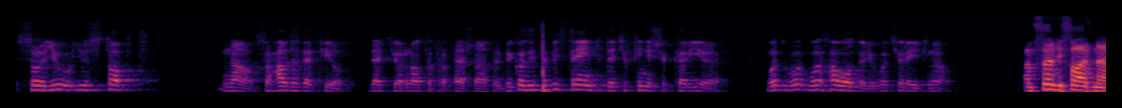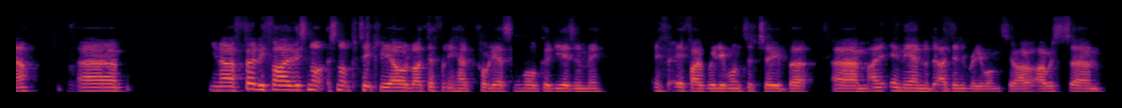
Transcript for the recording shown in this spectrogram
so you, you stopped now. So how does that feel that you're not a professional athlete? Because it's a bit strange that you finish a career. What, what, what how old are you? What's your age now? I'm 35 now. Mm-hmm. Um, you know, 35. It's not. It's not particularly old. I definitely had probably had some more good years in me, if if I really wanted to. But um, I, in the end, I didn't really want to. I, I was, um,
